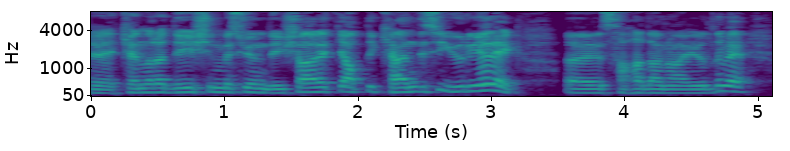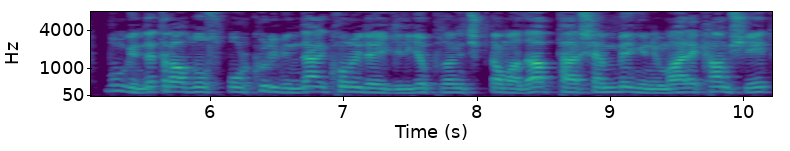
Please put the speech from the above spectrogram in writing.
e, kenara değişilmesi yönünde işaret yaptı. Kendisi yürüyerek e, sahadan ayrıldı ve bugün de Trabzonspor Kulübü'nden konuyla ilgili yapılan açıklamada Perşembe günü Marek Hamšík'in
